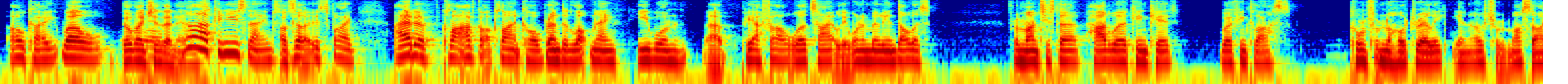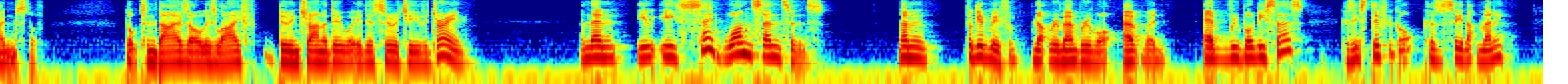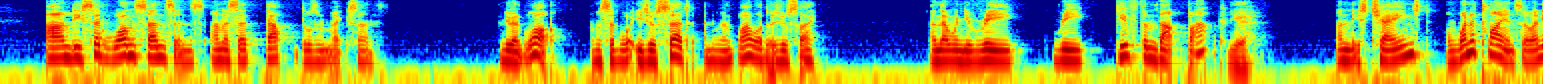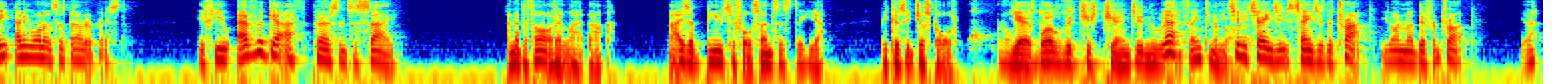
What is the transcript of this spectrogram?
okay. Well, Don't mention their names. no, I can use names. So it's fine. I had a. cli- I've got a client called Brendan Loughnane. He won a PFL world title. He won a million dollars from Manchester. Hardworking kid, working class, come from the hood really. You know, from my side and stuff. Ducked and dives all his life, doing trying to do what he did to achieve a dream. And then he, he said one sentence, and forgive me for not remembering what everybody says because it's difficult because I see that many. And he said one sentence, and I said, That doesn't make sense. And he went, What? And I said, What you just said. And he went, Wow, what did you just say? And then when you re re give them that back, Yeah. and it's changed. And when a client, so any anyone that's a therapist, if you ever get a person to say, "I never thought of it like that," that is a beautiful sentence to hear, because it just goes. Yeah. Well, they're just changing the way yeah, you're thinking about it. it. It changes. It changes the track. You're going on a different track. Yeah.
